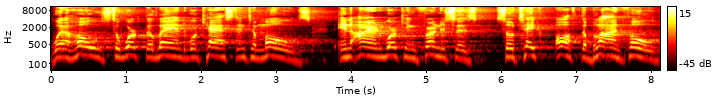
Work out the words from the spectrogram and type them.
where hoes to work the land were cast into molds in iron working furnaces. So take off the blindfold,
